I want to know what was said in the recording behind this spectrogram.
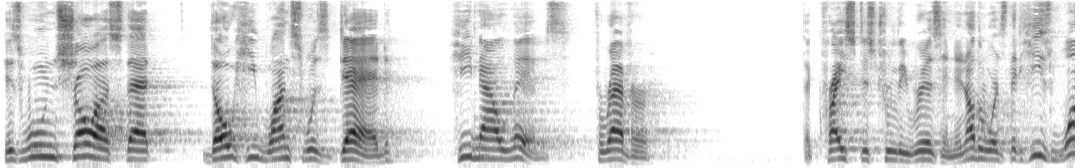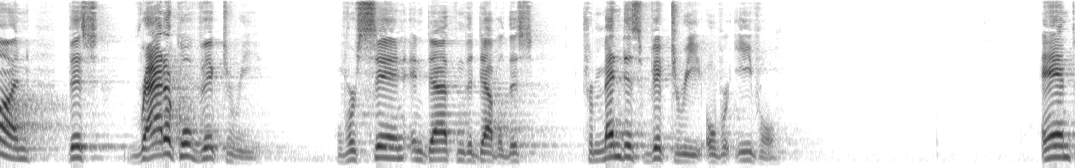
His wounds show us that though he once was dead, he now lives forever. That Christ is truly risen. In other words, that he's won this radical victory over sin and death and the devil, this tremendous victory over evil. And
